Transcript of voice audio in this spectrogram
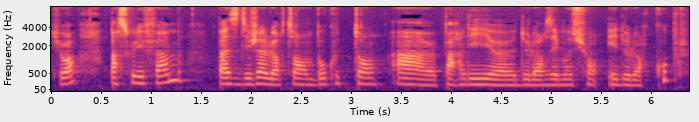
Tu vois? Parce que les femmes passent déjà leur temps, beaucoup de temps, à euh, parler euh, de leurs émotions et de leur couple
